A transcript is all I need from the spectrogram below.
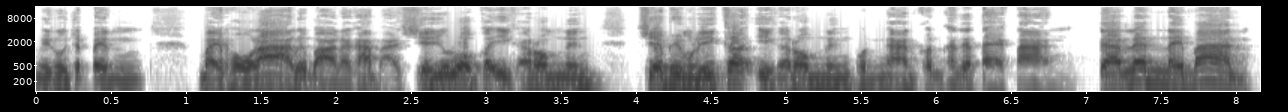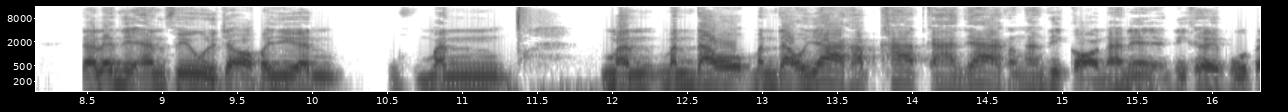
ไม่รู้จะเป็นไบโพล่าหรือเปล่านะครับอาจเชียร์ยุโรปก็อีกอารมณ์หนึ่งเชียร์พรีเมียร์ลีกก็อีกอารมณ์หนึ่งผลงานค่อนข้างจะแตกต่างการเล่นในบ้านจะเล่นที่แอนฟิลด์หรือจะออกไปเยือนมันมันมันเดา มันเดายากครับ คาดการยากทั้งทั้งที่ก่อนหน้านี้อย่างที่เคยพูดไป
